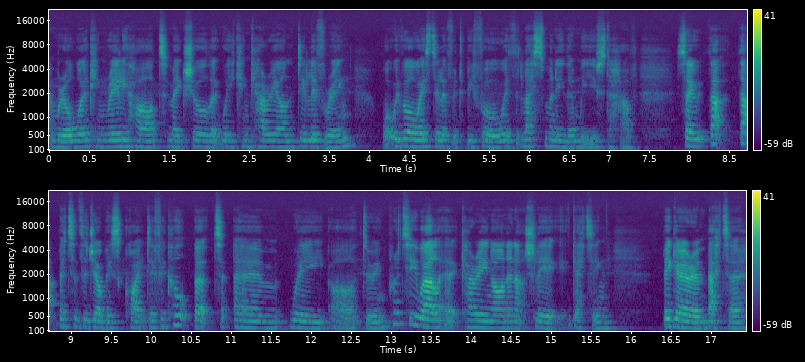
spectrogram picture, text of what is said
and we're all working really hard to make sure that we can carry on delivering what we've always delivered before with less money than we used to have. So that that bit of the job is quite difficult, but um, we are doing pretty well at carrying on and actually getting bigger and better,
